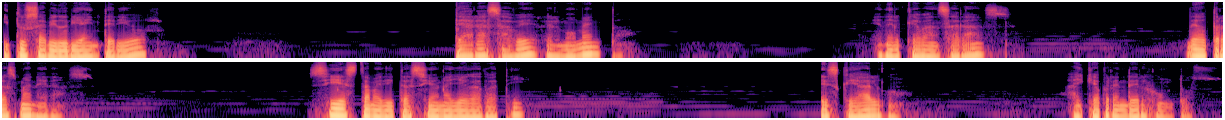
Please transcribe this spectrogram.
y tu sabiduría interior te hará saber el momento en el que avanzarás de otras maneras si esta meditación ha llegado a ti, es que algo hay que aprender juntos.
